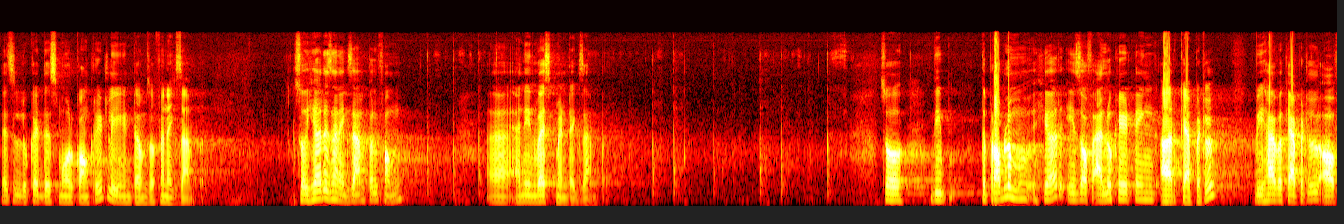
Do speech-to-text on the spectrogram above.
Let us look at this more concretely in terms of an example. So, here is an example from uh, an investment example. So, the, the problem here is of allocating our capital. We have a capital of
